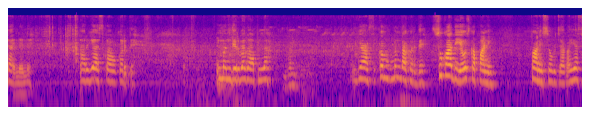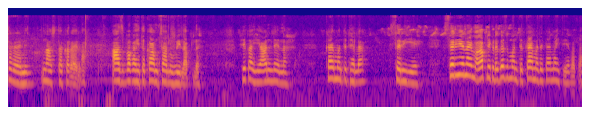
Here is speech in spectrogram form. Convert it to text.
चाय ले ले. अरे गॅस काव करते. मंदिर बघा आपलं. गॅस कम मंदा कर दे सुका दे उसका पाणी? पाणी सुक जागा या सगळ्यांनी नाश्ता करायला. आज बघा इथं काम चालू होईल आपलं. हे काय हे आणलंय ना? काय म्हणते त्याला सर ये नाही मग आपल्याकडे गज म्हणतात. काय म्हणते काय माहिती आहे बघा.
